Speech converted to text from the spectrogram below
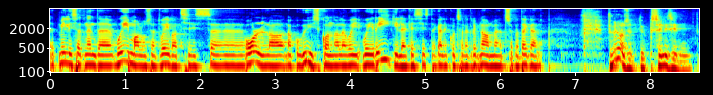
et millised nende võimalused võivad siis äh, olla nagu ühiskonnale või, või riigile, kes siis tegelikult selle kriminaalmenetlusega tegeleb tõenäoliselt üks selliseid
